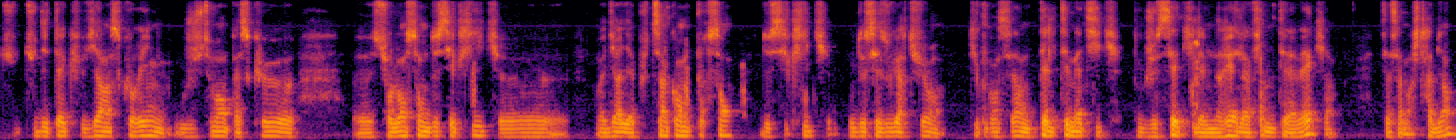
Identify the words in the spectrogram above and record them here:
tu, tu, détectes via un scoring ou justement parce que sur l'ensemble de ces clics, euh, on va dire il y a plus de 50% de ces clics ou de ces ouvertures qui concernent telle thématique. Donc je sais qu'il a une réelle affinité avec. Ça, ça marche très bien.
